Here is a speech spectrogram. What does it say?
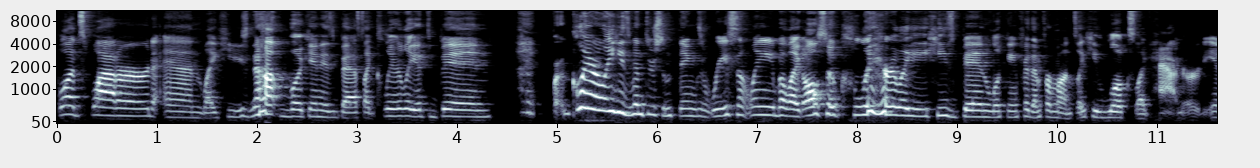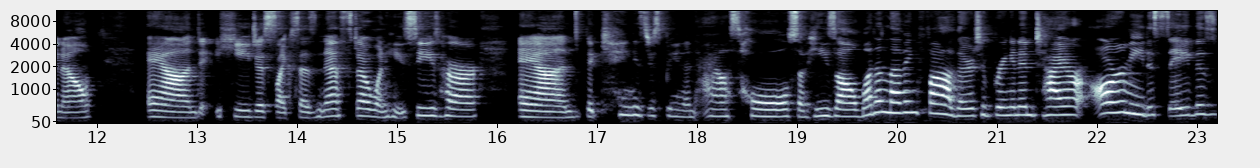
blood splattered and like he's not looking his best. Like clearly it's been clearly he's been through some things recently but like also clearly he's been looking for them for months. Like he looks like haggard you know? And he just like says nesta when he sees her and the king is just being an asshole. So he's all what a loving father to bring an entire army to save his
